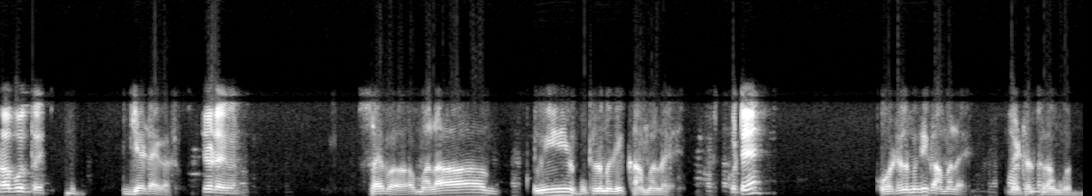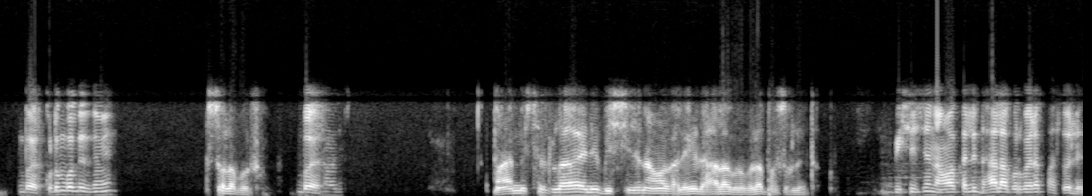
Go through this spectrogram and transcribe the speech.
हा बोलतोय. जे टायगर जे ड्रायव्हर साहेब मला मी हॉटेलमध्ये कामाला आहे. कुठे? हॉटेलमध्ये कामाला आहे. वेटरचं काम करतो. बर कुठून बोलतोय तुम्ही? सोलापूर. बर. माझ्या मिसेसला याने बीसीच्या नावाखाली दहा लाख रुपयाला फसवलं बीसीच्या नावाखाली दहा लाख रुपयाला फसवले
